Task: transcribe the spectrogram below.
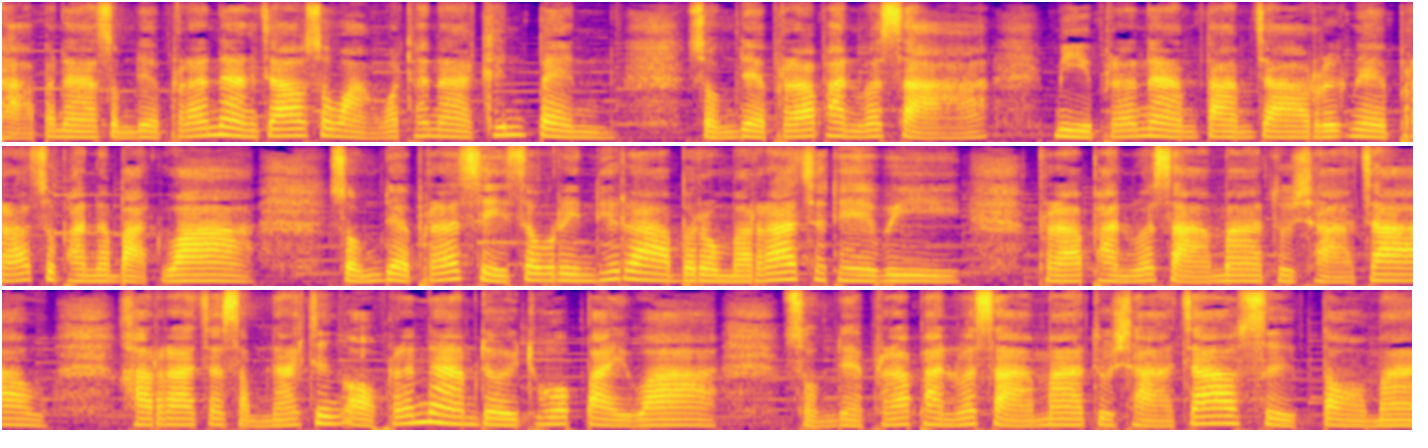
ถาปนาสมเด็จพระนางเจ้าสว่างวัฒนาขึ้นเป็น สมเด็จพระพันวษา มีพระนามตามจารึกในพระสุพรรณบัตรว่าสมเด็จพระศรีสวรินทิราบรมราชเทวี พระพันวสามาตุชาเจ้าข้าราชสำนักจึงออกพระนามโดยทั่วไปว่า สมเด็จพระพันวสามาตุชาเจ้าสืบต่อมา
